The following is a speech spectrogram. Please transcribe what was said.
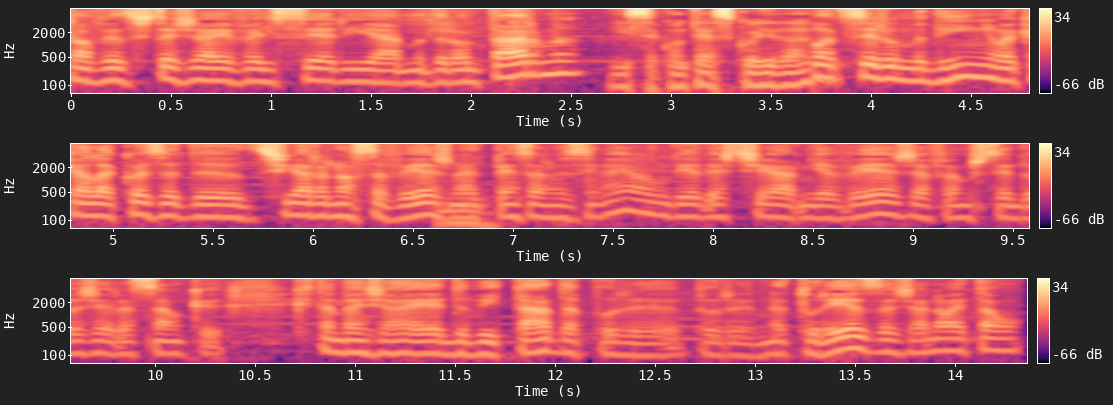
talvez esteja a envelhecer e a amedrontar-me. Isso acontece com a idade? Pode ser o medinho, aquela coisa de, de chegar à nossa vez, não é? de pensarmos assim, "Ah, um dia deste chegar à minha vez, já vamos sendo a geração que, que também já é debitada por, eh, por natureza, já não é tão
